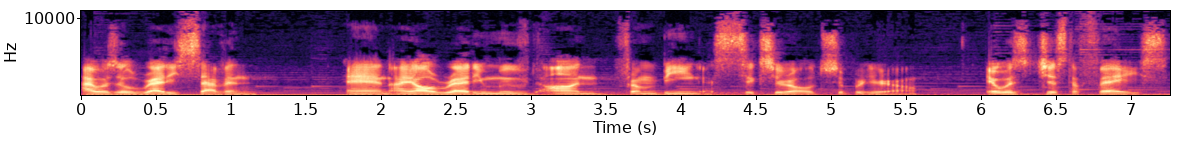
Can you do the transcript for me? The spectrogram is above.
I was already seven, and I already moved on from being a six year old superhero. It was just a phase.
